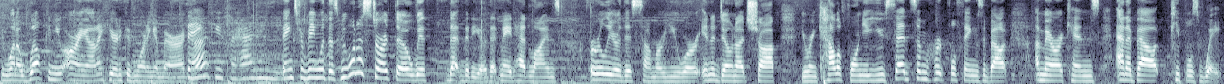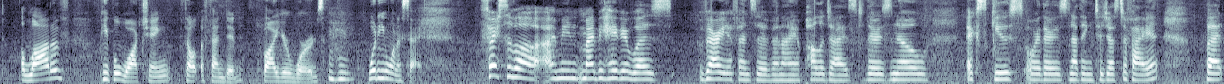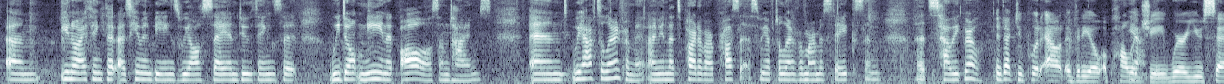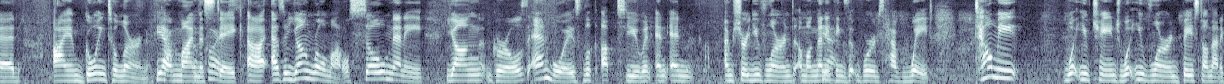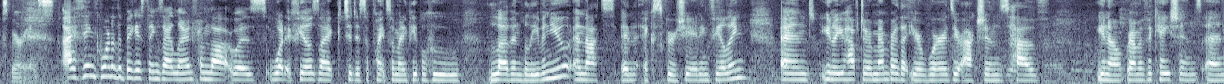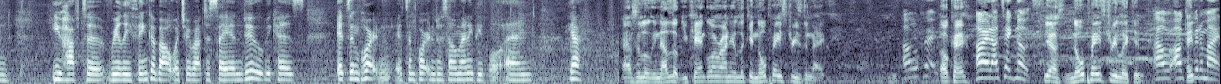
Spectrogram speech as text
We want to welcome you, Ariana, here to Good Morning America. Thank you for having me. Thanks for being with us. We want to start, though, with that video that made headlines earlier this summer. You were in a donut shop, you were in California. You said some hurtful things about Americans and about people's weight. A lot of people watching felt offended by your words. Mm-hmm. What do you want to say? First of all, I mean, my behavior was very offensive and I apologized. There's no excuse or there's nothing to justify it. But, um, you know, I think that as human beings, we all say and do things that we don't mean at all sometimes. And we have to learn from it. I mean, that's part of our process. We have to learn from our mistakes, and that's how we grow. In fact, you put out a video apology where you said, I am going to learn Yeah, from my mistake. Uh, as a young role model, so many young girls and boys look up to you, and, and, and I'm sure you've learned, among many Yeah. things, that words have weight. Tell me what you've changed, what you've learned based on that experience. I think one of the biggest things I learned from that was what it feels like to disappoint so many people who love and believe in you, and that's an excruciating feeling. And you know, you have to remember that your words, your actions have, you know, ramifications, and you have to really think about what you're about to say and do because it's important. It's important to so many people, and yeah. Absolutely. Now, look, you can't go around here licking no pastries tonight. Oh, okay. Okay? All right, I'll take notes. Yes, no pastry licking. I'll, I'll keep And- it in mind.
